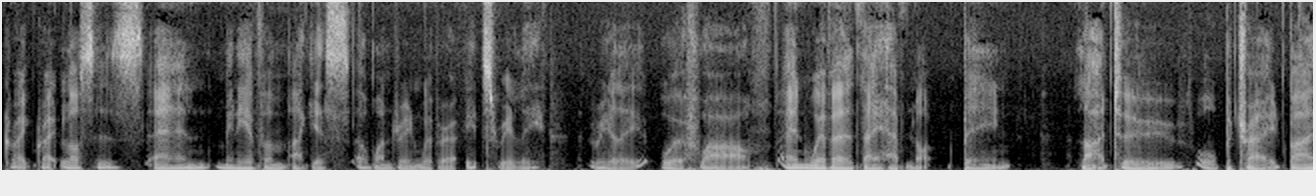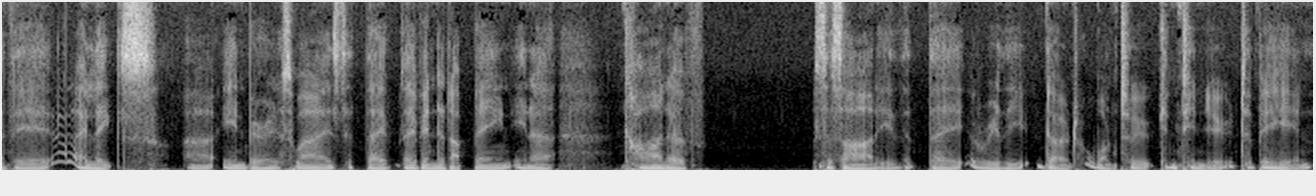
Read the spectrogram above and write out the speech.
great, great losses, and many of them, I guess, are wondering whether it's really, really worthwhile and whether they have not been lied to or betrayed by their elites uh, in various ways, that they've, they've ended up being in a kind of society that they really don't want to continue to be in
